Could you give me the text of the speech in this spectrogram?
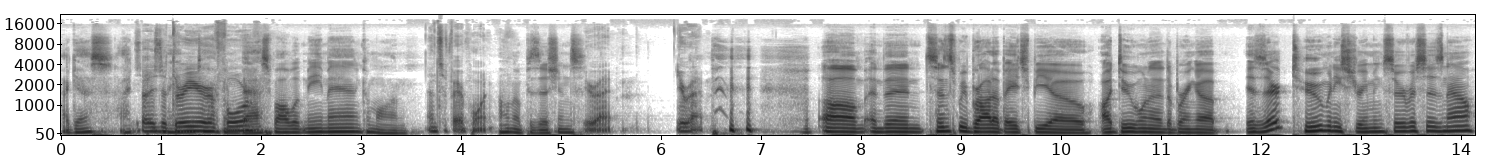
I guess. I, So he's a man, three or a four? Basketball with me, man. Come on, That's a fair point. I don't know positions. You're right. You're right. Um, and then since we brought up HBO, I do wanted to bring up: Is there too many streaming services now?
